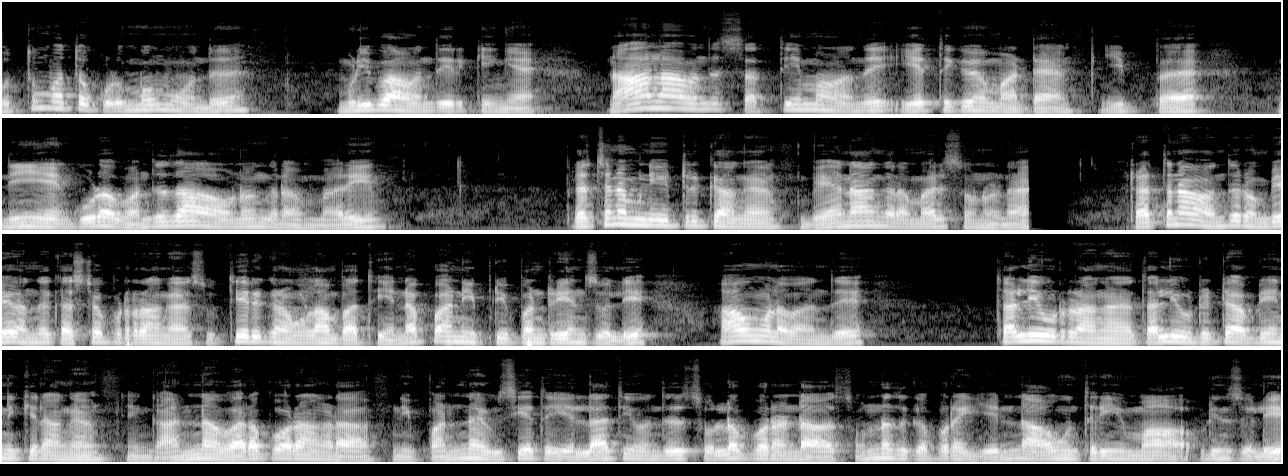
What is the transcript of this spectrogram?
ஒட்டுமொத்த குடும்பமும் வந்து முடிவாக வந்து இருக்கீங்க. நானாக வந்து சத்தியமாக வந்து ஏற்றுக்கவே மாட்டேன். இப்போ நீ என் கூட வந்து தான் ஆகணுங்கிற மாதிரி பிரச்சனை பண்ணிகிட்டு இருக்காங்க. வேணாங்கிற மாதிரி சொன்னோன்னே ரத்னா வந்து ரொம்பவே வந்து கஷ்டப்படுறாங்க. சுற்றி இருக்கிறவங்களாம் பார்த்து என்னப்பா நீ இப்படி பண்ணுறியன்னு சொல்லி அவங்கள வந்து தள்ளி விட்றாங்க. தள்ளி விட்டுட்டு அப்படியே நிற்கிறாங்க எங்கள் அண்ணன் வரப்போகிறாங்கடா நீ பண்ண விஷயத்தை எல்லாத்தையும் வந்து சொல்ல போகிறேன்டா சொன்னதுக்கப்புறம் என்ன ஆகும் தெரியுமா? அப்படின்னு சொல்லி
